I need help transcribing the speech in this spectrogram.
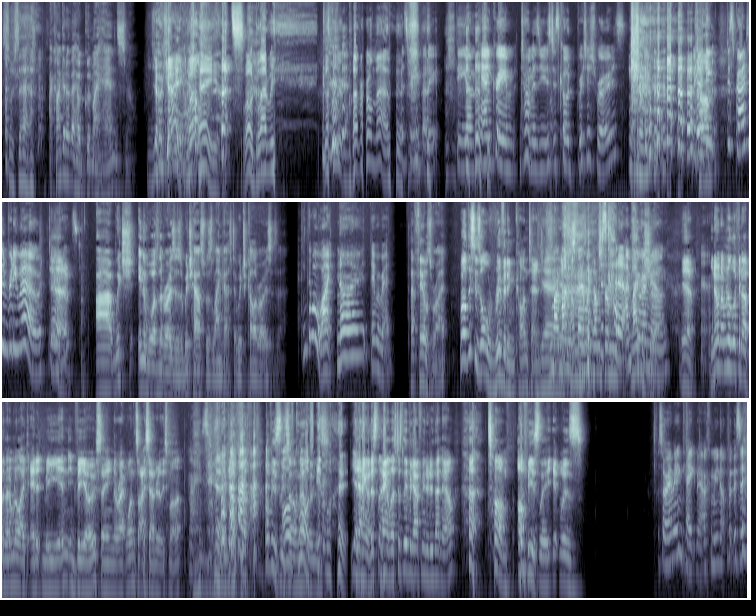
So sad. I can't get over how good my hands smell. okay, well, Hey. that's... Well, glad we. glad, we're, glad we're on that. It's pretty funny. The um, hand cream Tom has used is called British Rose, which I think describes him pretty well. To Yeah. Honest. Uh, which in the Wars of the Roses, which house was Lancaster? Which color rose is that? I think they were white. No, they were red. That feels right. Well, this is all riveting content. Yeah. My yeah. mum's family comes Just from cut it. I'm Lancashire. sure I'm wrong. Yeah. You know what? I'm gonna look it up and then I'm gonna like edit me in in VO saying the right one, so I sound really smart. Nice. Obviously, Oh, Tom, of that course. was- It was. Yeah. Yeah, hang on, just hang on. Let's just leave a gap for me to do that now. Tom, obviously, it was. Sorry, I'm eating cake now. Can we not put this in?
